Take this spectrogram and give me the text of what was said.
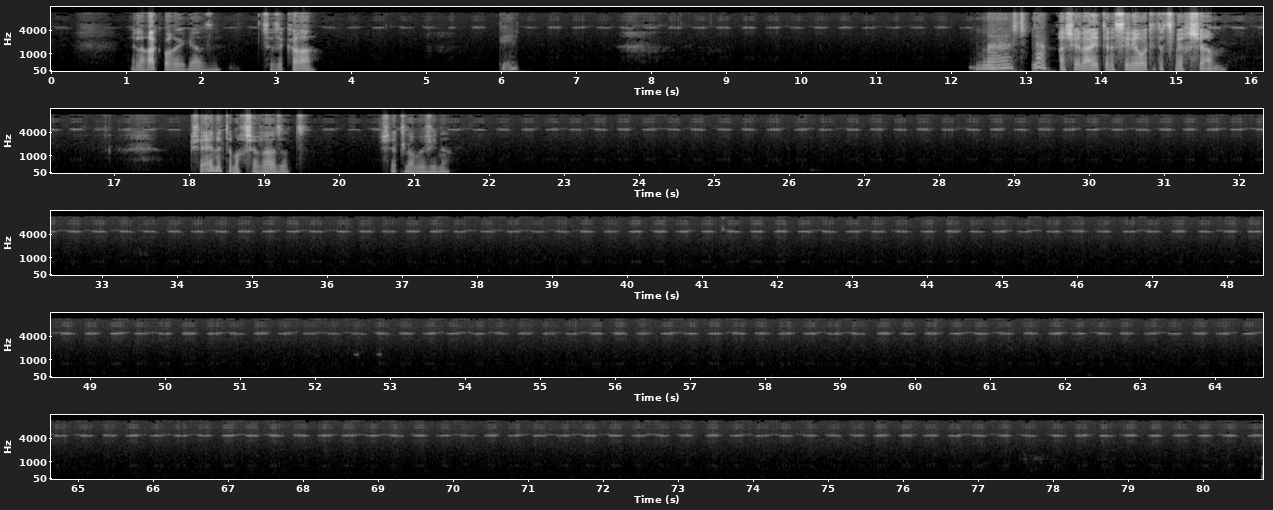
אלא רק ברגע הזה, שזה קרה. כן. מה השאלה? השאלה היא, תנסי לראות את עצמך שם, כשאין את המחשבה הזאת, שאת לא מבינה.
